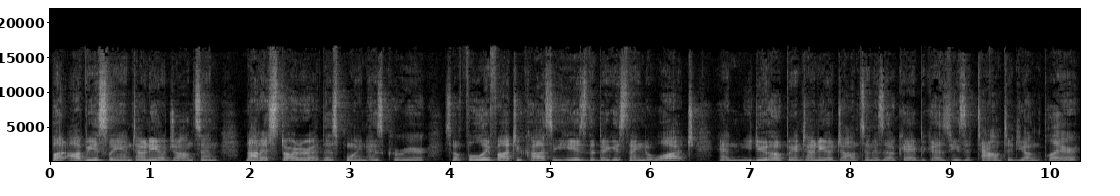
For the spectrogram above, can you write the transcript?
But obviously, Antonio Johnson, not a starter at this point in his career. So Foley Fatukasi, he is the biggest thing to watch. And you do hope Antonio Johnson is okay because he's a talented young player.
